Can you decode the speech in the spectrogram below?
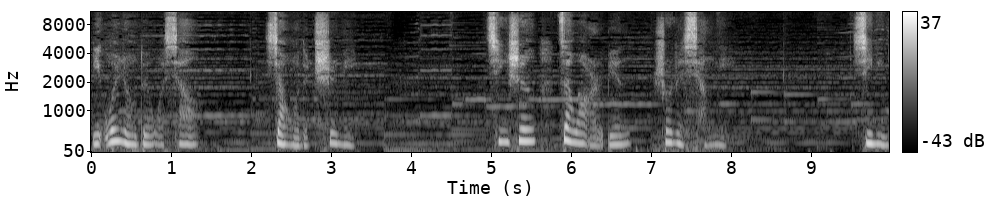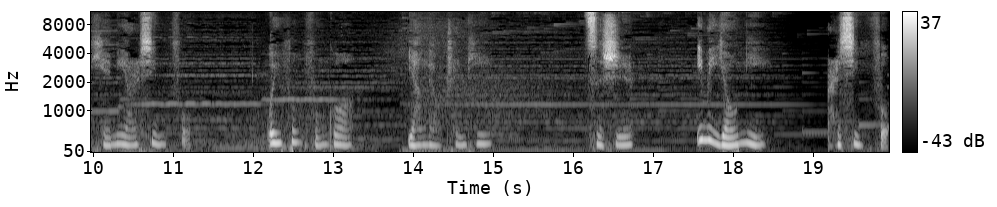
你温柔对我笑，笑我的痴迷。轻声在我耳边说着想你，心里甜蜜而幸福。微风拂过，杨柳垂堤。此时，因为有你而幸福。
